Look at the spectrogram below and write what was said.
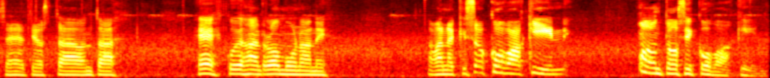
Se, että jos tää on tää hehku ihan romuna, niin ainakin se on kova kiinni. On tosi kova kiinni.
